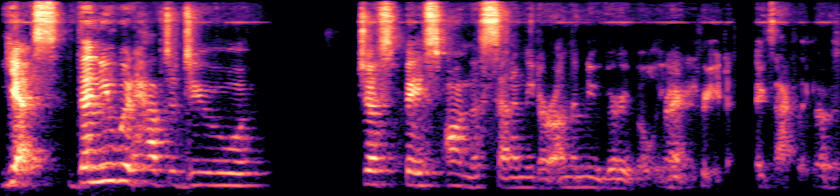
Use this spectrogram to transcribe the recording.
Yes, then you would have to do just based on the centimeter on the new variable you Right. created. Exactly. The,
